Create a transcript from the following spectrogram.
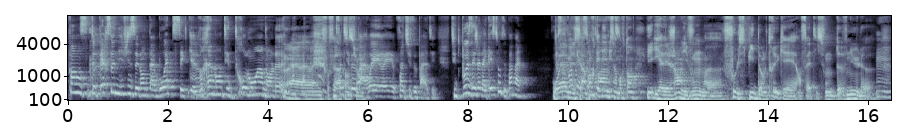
Pense, te personnifie selon ta boîte, c'est que vraiment t'es trop loin dans le. Ouais, ouais, il faut faire ça, attention. tu veux pas, ouais, ouais. Enfin, tu veux pas. Tu, tu te poses déjà la question, c'est pas mal. ouais, mais c'est important, c'est important. Il y a des gens, ils vont euh, full speed dans le truc et en fait, ils sont devenus le, mm.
